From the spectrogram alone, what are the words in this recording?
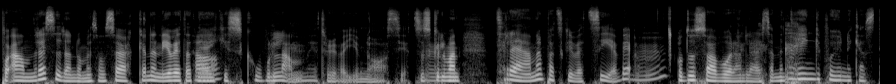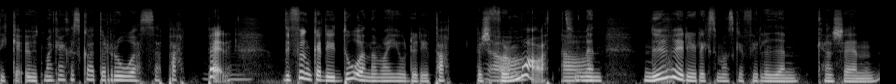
på andra sidan då med som sökande. Jag vet att när ja. jag gick i skolan, jag tror det var gymnasiet, så skulle mm. man träna på att skriva ett CV. Mm. Och då sa vår lärare så här, men tänk på hur ni kan sticka ut. Man kanske ska ha ett rosa papper. Mm. Det funkade ju då när man gjorde det i pappersformat. Ja. Ja. Men nu är det liksom man ska fylla i en, kanske en,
